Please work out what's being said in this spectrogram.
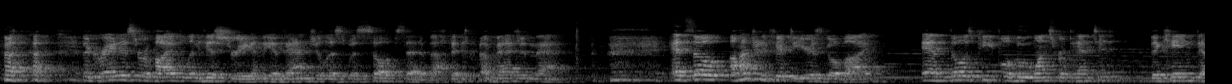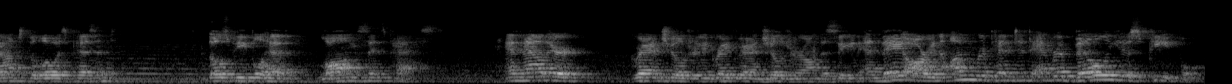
the greatest revival in history, and the evangelist was so upset about it. Imagine that. And so 150 years go by, and those people who once repented, the king down to the lowest peasant, those people have long since passed. And now their grandchildren and great grandchildren are on the scene, and they are an unrepentant and rebellious people.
